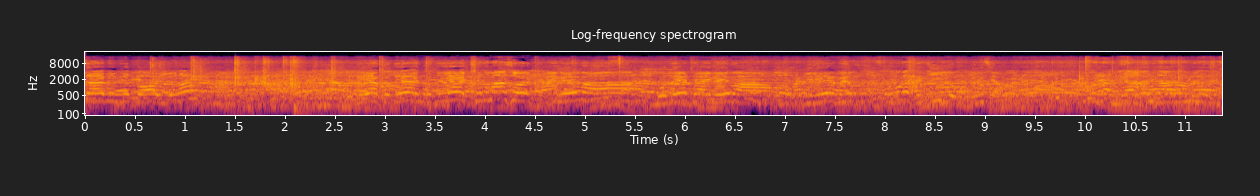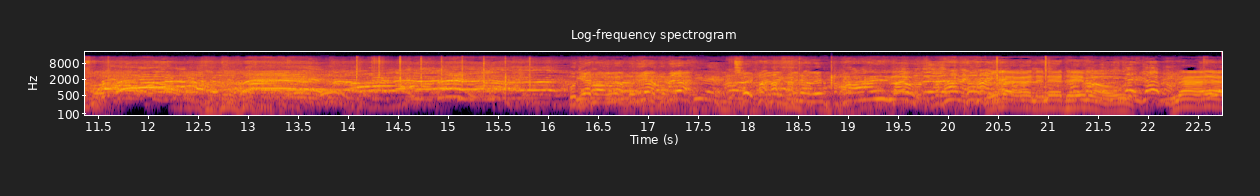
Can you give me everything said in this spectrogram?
7ဖြစ်သွားပြီနော်ကိုတရားကိုတရားကိုတရားချင်းမဆိုထိုင်လေးပါကိုတရားထိုင်လေးပါဒီလေးပဲဘုကတကြီးလို့မင်းဆရာပါကိုတရားထိုင်လေးပါကိုတရားကိုတရားချက်ထိုင်လေးနေတာပဲဒီပိုင်ကနည်းနည်းထိမ့်ပါဦးနားအဲ့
